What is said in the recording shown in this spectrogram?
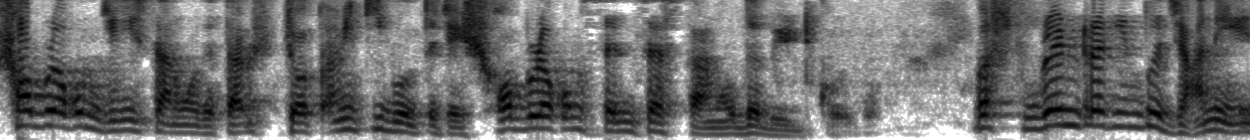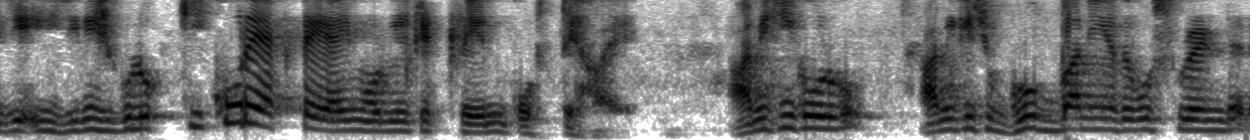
সব রকম জিনিস তার মধ্যে তার যত আমি কি বলতে চাই? সব রকম সেন্সাস তার মধ্যে বিল্ড করব। এবার স্টুডেন্টরা কিন্তু জানে যে এই জিনিসগুলো কি করে একটা এআই মডেলকে ট্রেন করতে হয়। আমি কি করব? আমি কিছু গ্রুপ বানিয়ে দেবো স্টুডেন্টদের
